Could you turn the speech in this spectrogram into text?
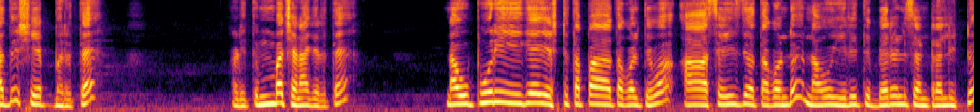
ಅದು ಶೇಪ್ ಬರುತ್ತೆ. ನೋಡಿ, ತುಂಬ ಚೆನ್ನಾಗಿರುತ್ತೆ. ನಾವು ಪೂರಿಗೆ ಎಷ್ಟು ತಪ್ಪ ತಗೊಳ್ತೀವೋ ಆ ಸೈಜ್ ತಗೊಂಡು ನಾವು ಈ ರೀತಿ ಬೆರಳು ಸೆಂಟ್ರಲ್ಲಿಟ್ಟು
